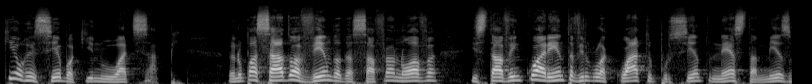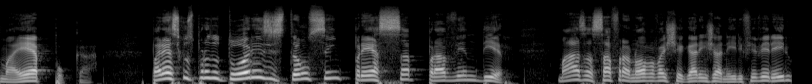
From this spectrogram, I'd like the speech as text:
que eu recebo aqui no WhatsApp. Ano passado, a venda da safra nova estava em 40,4% nesta mesma época. Parece que os produtores estão sem pressa para vender, mas a safra nova vai chegar em janeiro e fevereiro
